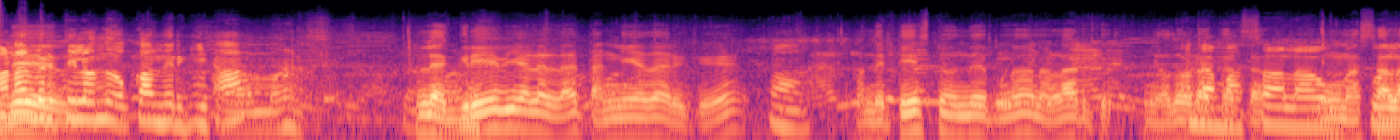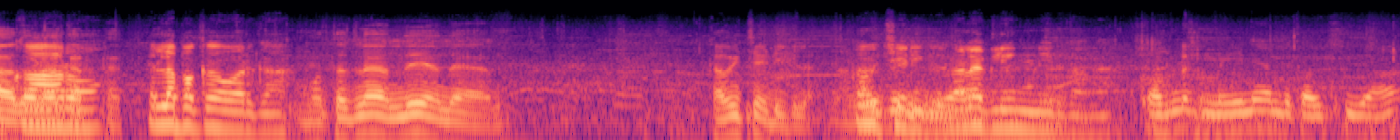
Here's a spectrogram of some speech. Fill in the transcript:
மனவிருத்தியில் வந்து உட்காந்துருக்கியா இல்லை கிரேவியால இல்லை தண்ணியாக தான் இருக்கு. ஆ. அந்த டேஸ்ட் வந்து எப்படின்னா நல்லா இருக்கு. அதோட மசாலா மசாலா எல்லா இருக்கா? மொத்தத்தில் வந்து அந்த கவிச்சி அடிக்கல கவுச்சி அடிக்குது நல்லா க்ளீன் பண்ணியிருக்காங்க. கவுனுக்கு மெயினே அந்த கவுச்சி தான்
